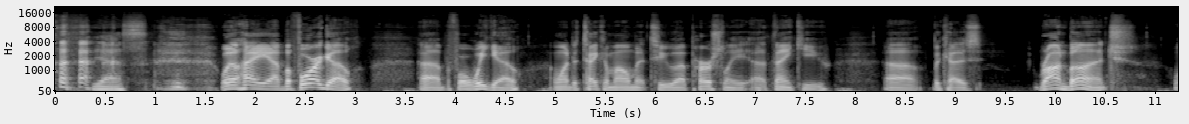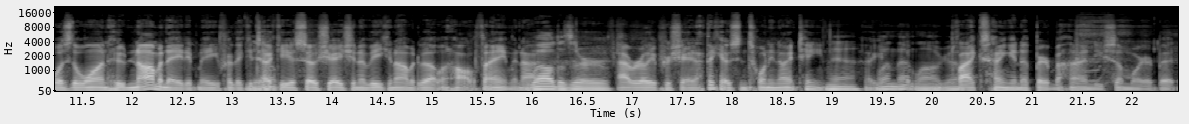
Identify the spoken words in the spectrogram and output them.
yes. Well, hey, uh, before I go, uh, before we go, I wanted to take a moment to uh, personally uh, thank you uh, because Ron Bunch was the one who nominated me for the Kentucky Association of Economic Development Hall of Fame, and I Well deserved. I really appreciate it. I think it was in 2019. Yeah, I- wasn't that long ago. plaque's hanging up there behind you somewhere, but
